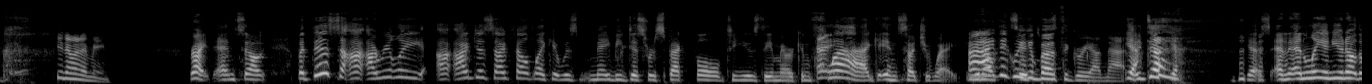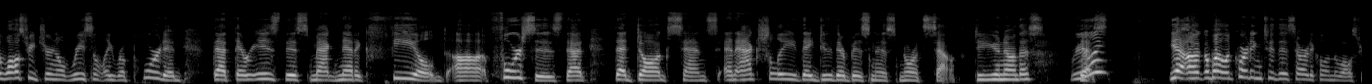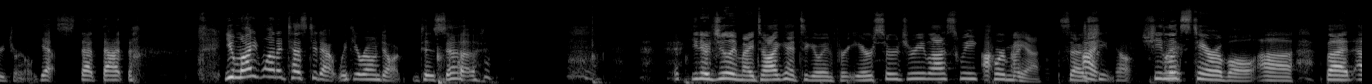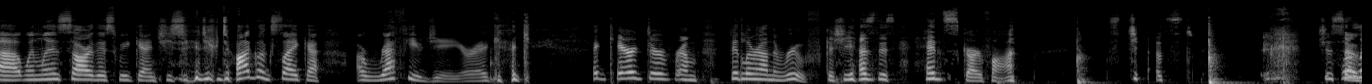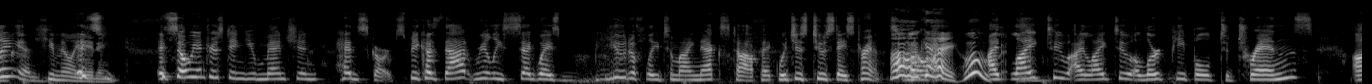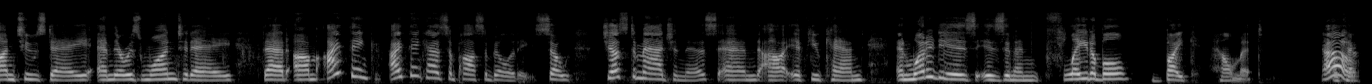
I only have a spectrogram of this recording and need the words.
you know what I mean? Right. And so, but this, I, I really, I, I just, I felt like it was maybe disrespectful to use the American I- flag in such a way. You I think we it- could both agree on that. Yeah, It does. yeah. Yes, and and Lian, you know, the Wall Street Journal recently reported that there is this magnetic field uh, forces that that dogs sense, and actually they do their business north south. Do you know this? Really? Yes. Yeah. Uh, well, according to this article in the Wall Street Journal, yes, that that you might want to test it out with your own dog. Just, uh, You know, Julie, my dog had to go in for ear surgery last week. Poor I- Mia. So I she know. she I- looks terrible. Uh, but uh, when Liz saw her this weekend, she said, "Your dog looks like a a refugee or a, a character from Fiddler on the Roof because she has this headscarf on. It's just it's just so Well, humiliating." It's so interesting you mention headscarves because that really segues beautifully to my next topic, which is Tuesday's trends. Oh, You know, okay. Whew. I like to I like to alert people to trends on Tuesday, and there was one today that um, I think I think has a possibility. So just imagine this, and uh, if you can, and what it is is an inflatable bike helmet. oh, Okay.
